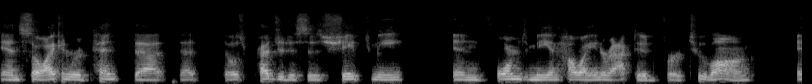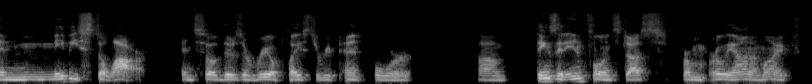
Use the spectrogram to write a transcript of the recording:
And so i can repent that that those prejudices shaped me and formed me and how i interacted for too long and maybe still are. And so there's a real place to repent for um, things that influenced us from early on in life.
